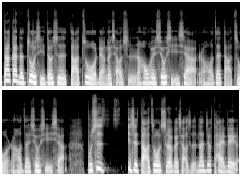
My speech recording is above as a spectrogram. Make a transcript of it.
大概的作息都是打坐两个小时，然后会休息一下，然后再打坐，然后再休息一下，不是一直打坐十二个小时，那就太累了。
